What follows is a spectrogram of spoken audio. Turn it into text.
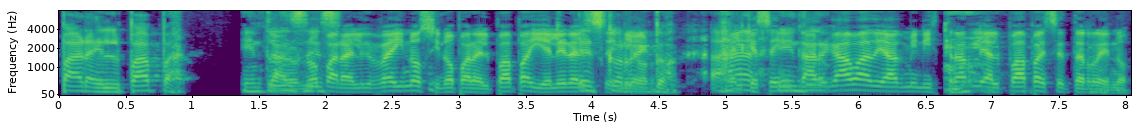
para el Papa. Entonces, claro, no para el reino, sino para el Papa, y él era el es señor. correcto. Ajá, el que se encargaba de administrarle al Papa ese terreno.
